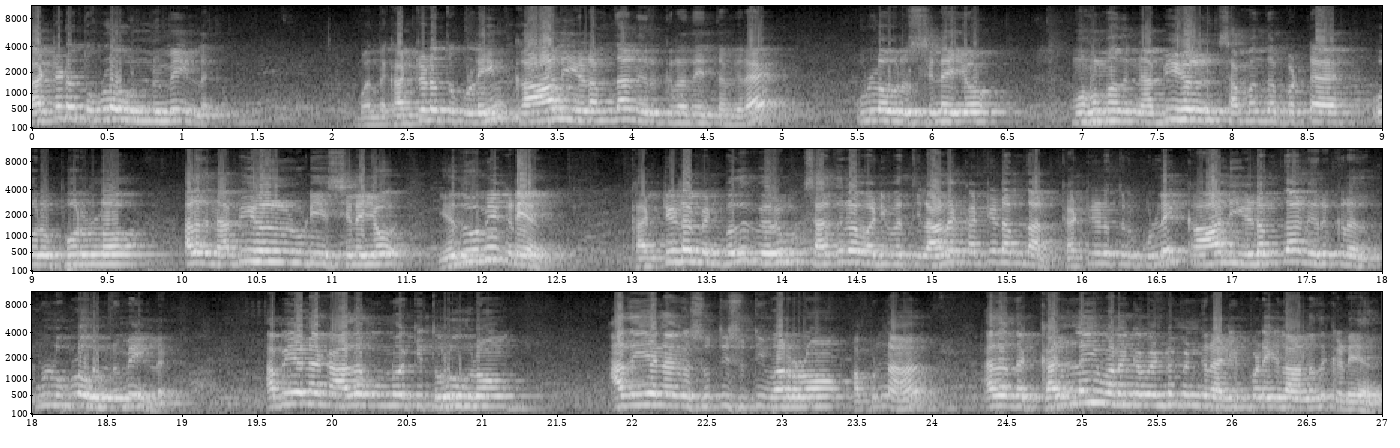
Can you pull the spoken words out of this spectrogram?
கட்டிடத்துக்குள்ளே ஒன்றுமே இல்லை. அந்த கட்டிடத்துக்குள்ளேயும் காலி இடம்தான் இருக்கிறதே தவிர உள்ள ஒரு சிலையோ முகமது நபிகள் சம்பந்தப்பட்ட ஒரு பொருளோ அல்லது நபிகளுடைய சிலையோ எதுவுமே கிடையாது. கட்டிடம் என்பது வெறும் சதுர வடிவத்திலான கட்டிடம் தான் கட்டிடத்திற்குள்ளே காலி இடம் தான் இருக்கிறது. உள்ளுக்குள்ள ஒன்றுமே இல்லை. அப்பயே நாங்கள் அதை முன்னோக்கி தொழுகிறோம். அதையே நாங்கள் சுற்றி சுற்றி வர்றோம் அப்படின்னா அது அந்த கல்லை வணங்க வேண்டும் என்கிற அடிப்படையிலானது கிடையாது.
